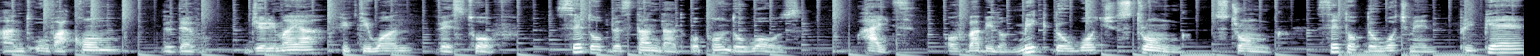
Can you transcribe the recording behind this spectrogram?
and overcome the devil. Jeremiah 51 verse 12. Set up the standard upon the walls, height of Babylon. Make the watch strong, strong. Set up the watchmen. Prepare,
